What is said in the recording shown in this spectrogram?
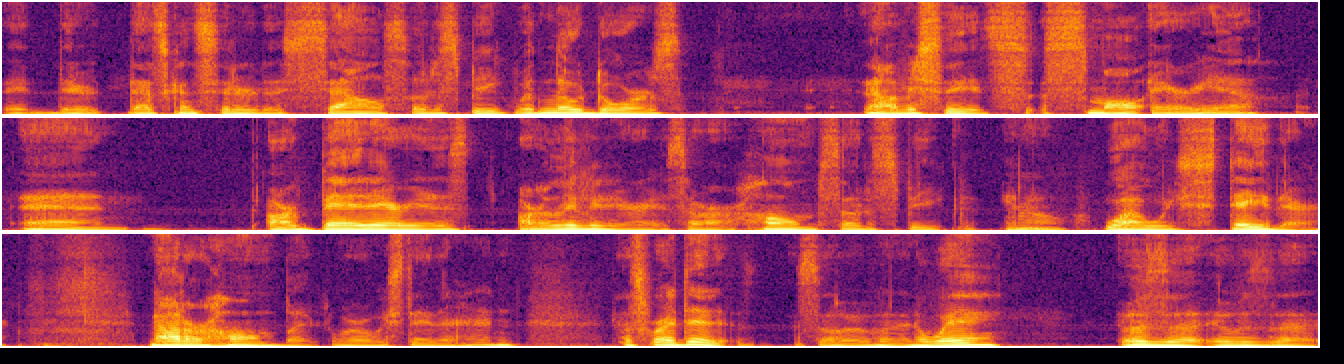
it, they're- that's considered a cell, so to speak, with no doors. And obviously, it's a small area, and our bed areas, our living areas, our home, so to speak. You know, while we stay there, not our home, but where we stay there, and that's where I did it. So in a way, it was a it was a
